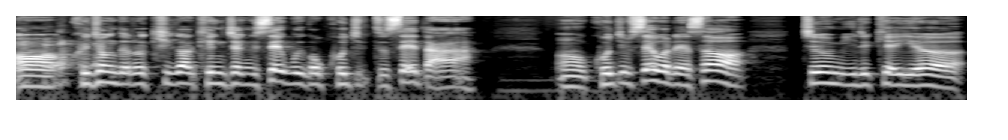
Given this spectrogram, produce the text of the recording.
어, 그 정도로 기가 굉장히 세고 이거 고집도 세다. 어, 고집 세고 그래서 지금 이렇게 여,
